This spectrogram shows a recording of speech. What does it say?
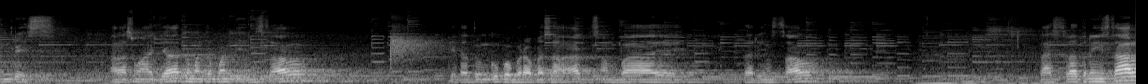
Inggris nah, langsung aja teman-teman diinstal kita tunggu beberapa saat sampai terinstall. Nah, setelah terinstall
